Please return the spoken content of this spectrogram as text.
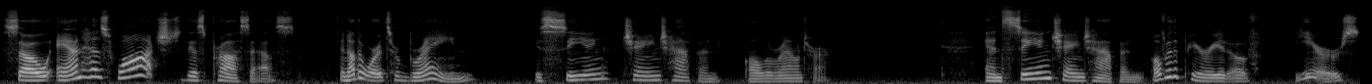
So Anne has watched this process. In other words, her brain is seeing change happen all around her. And seeing change happen over the period of years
